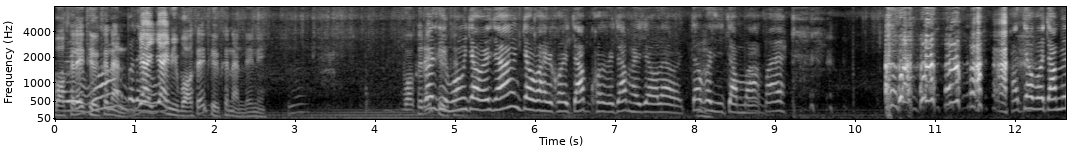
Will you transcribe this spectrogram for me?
บอกเธอได้ถือขนาดบ่ได้ห่วงบ่ได้ยายห่วงยายนี่บอกเธอได้ถือขนาดได้นี่ บอกเธอำได้ก็ถืสิอห่วงเจ้าไอ้ยังเจ้าก็ให้คอยจับคอยก็จับให้เจ้าแล้ว เจ้าก็สิจำว่าไปข้าเจ้าประจำไม่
